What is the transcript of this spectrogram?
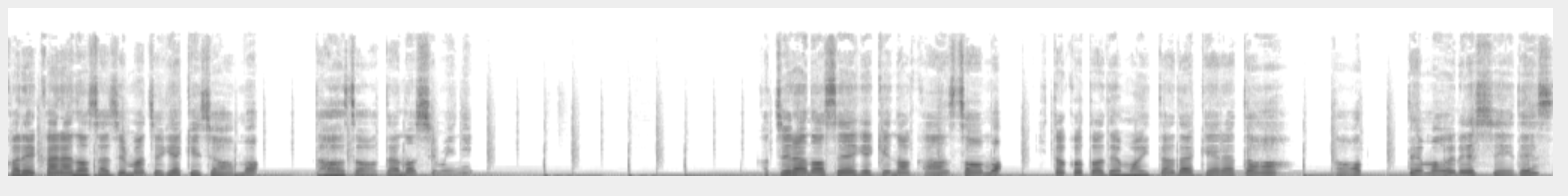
これからのさじまち劇場もどうぞお楽しみに。こちらの声劇の感想も一言でもいただけると、とっても嬉しいです。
